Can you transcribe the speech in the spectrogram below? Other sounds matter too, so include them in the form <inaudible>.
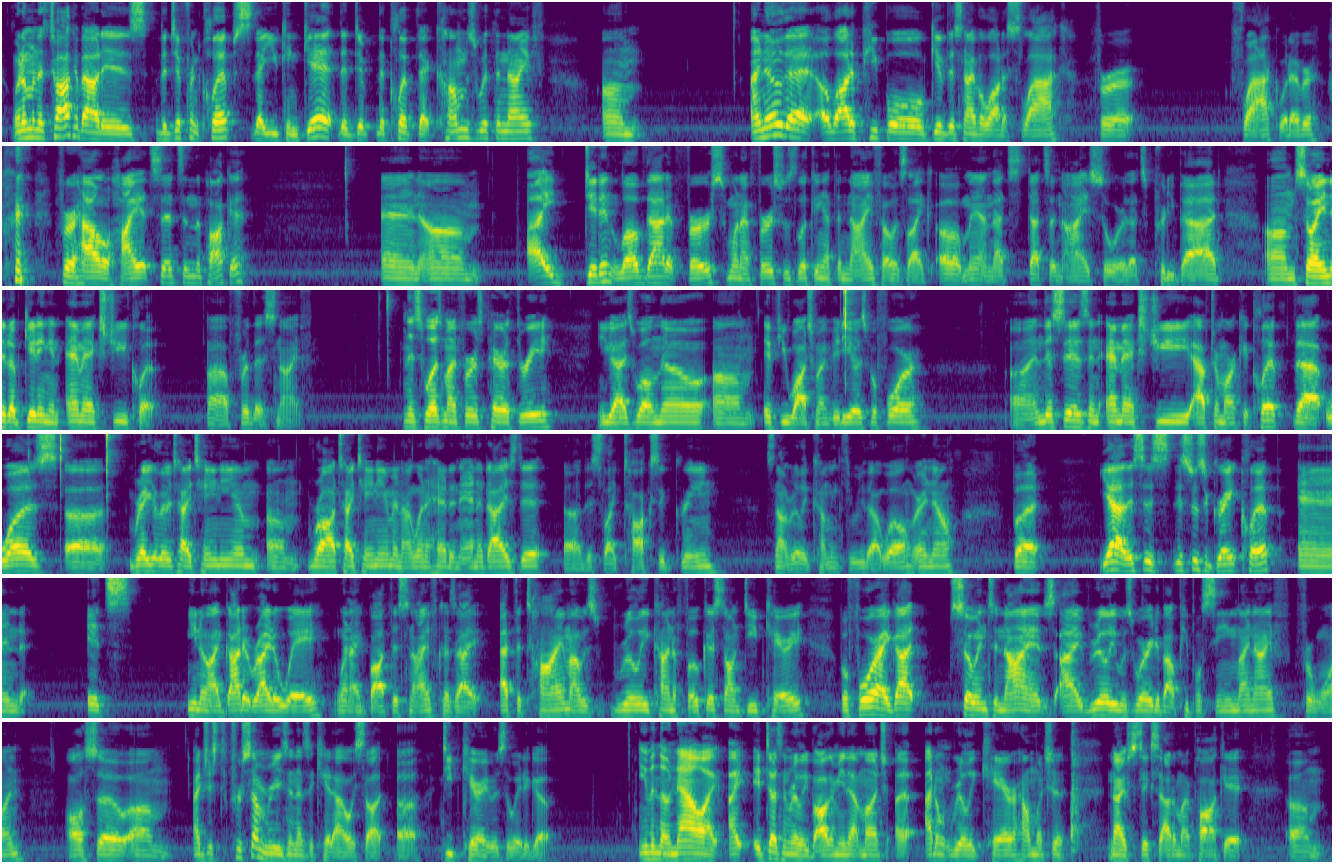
what I'm going to talk about is the different clips that you can get, the, the clip that comes with the knife. Um, I know that a lot of people give this knife a lot of slack for flack, whatever, <laughs> for how high it sits in the pocket. And um, I didn't love that at first. When I first was looking at the knife, I was like, oh man, that's that's an eyesore. That's pretty bad. Um, so I ended up getting an MXG clip uh, for this knife. This was my first Para 3. You guys well know um, if you watch my videos before. Uh, and this is an MXG aftermarket clip that was uh, regular titanium, um, raw titanium, and I went ahead and anodized it, uh, this like toxic green. It's not really coming through that well right now. But yeah, this is this was a great clip and it's you know, I got it right away when I bought this knife because I at the time I was really kind of focused on deep carry. Before I got so into knives, I really was worried about people seeing my knife for one. Also, um, I just for some reason as a kid I always thought uh, deep carry was the way to go even though now I, I it doesn't really bother me that much. I, I don't really care how much a knife sticks out of my pocket. Um,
